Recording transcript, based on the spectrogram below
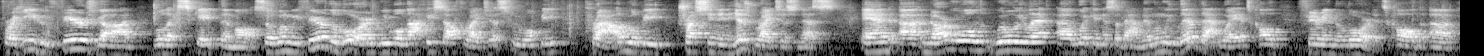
for he who fears God will escape them all. So when we fear the Lord, we will not be self righteous, we won't be proud, we'll be trusting in his righteousness, and uh, nor will, will we let uh, wickedness abound. And when we live that way, it's called fearing the Lord. It's called, uh,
